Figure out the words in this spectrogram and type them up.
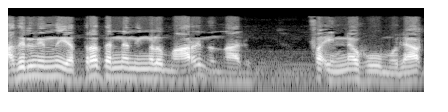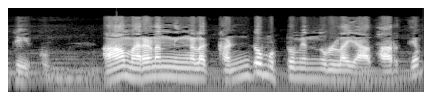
അതിൽ നിന്ന് എത്ര തന്നെ നിങ്ങൾ മാറി നിന്നാലും ഫഇന്നഹു ആ മരണം നിങ്ങളെ കണ്ടുമുട്ടുമെന്നുള്ള യാഥാർത്ഥ്യം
